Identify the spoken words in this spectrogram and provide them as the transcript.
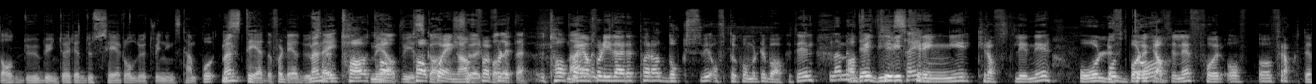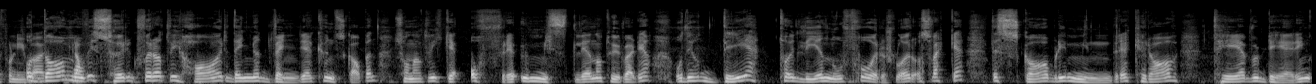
Da hadde du begynt å redusere oljeutvinningstempo i stedet for det du Men sier, ta, ta, med at vi ta skal kjøre på for, dette. Ta poenget, men- fordi det er et paradoks vi ofte kommer tilbake til. Nei, at vi, vi vi sier- trenger kraftlinjer og luftbårne kraftlinjer for å, å frakte fornybar Og da må kraft. vi sørge for at vi har den nødvendige kunnskapen, sånn at vi ikke ofrer umistelige naturverdier. Og det er jo det Tord Lien nå foreslår å svekke. Det skal bli mindre krav til vurdering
